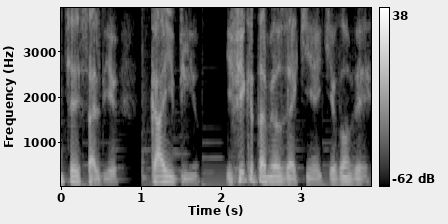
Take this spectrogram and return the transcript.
Tirar isso ali, Caio e Vinho. E fica também o Zequinha aqui, vamos ver.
